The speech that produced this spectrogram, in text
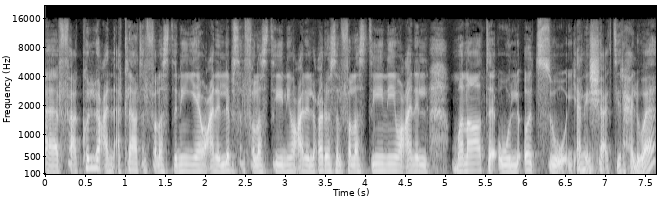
آه فكله عن أكلات الفلسطينية وعن اللبس الفلسطيني وعن العرس الفلسطيني وعن المناطق والقدس ويعني أشياء كتير حلوة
